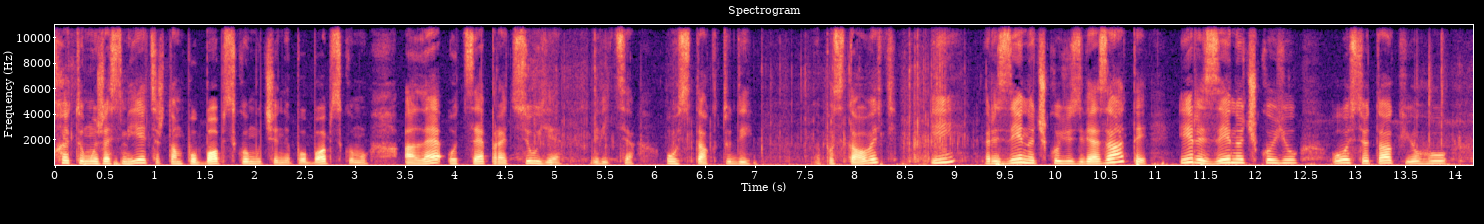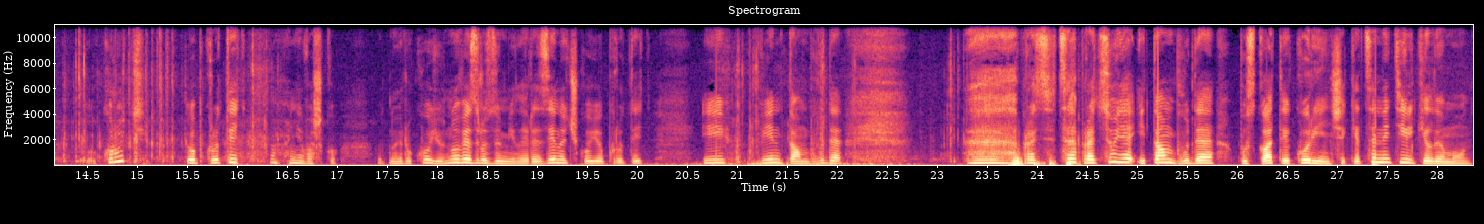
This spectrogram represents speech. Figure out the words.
хай тому вже сміється, що там по бабському чи не по бабському, але оце працює. Дивіться, ось так туди поставить і резиночкою зв'язати, і резиночкою ось отак його круть, обкрутить. Ну, мені важко одною рукою. Ну, ви зрозуміли, резиночкою обкрутить, і він там буде. е, Це працює і там буде пускати корінчики. Це не тільки лимон,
